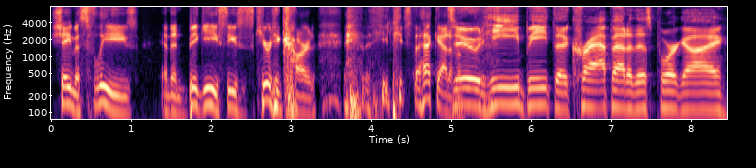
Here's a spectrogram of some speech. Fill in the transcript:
Sheamus flees. And then Big E sees the security guard. And he beats the heck out of him. Dude, he beat the crap out of this poor guy.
